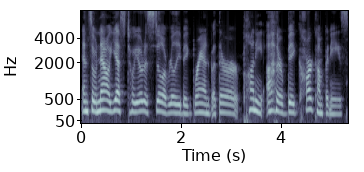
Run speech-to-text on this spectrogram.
And so now, yes, Toyota is still a really big brand, but there are plenty other big car companies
